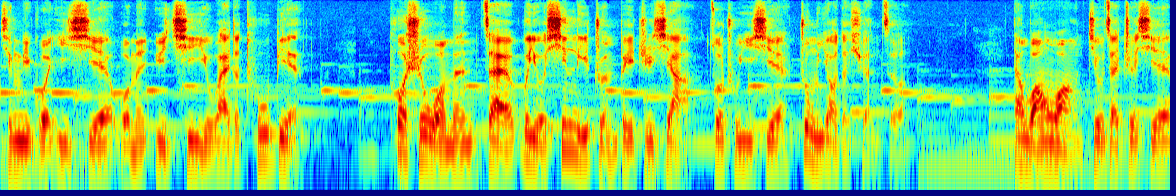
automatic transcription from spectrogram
经历过一些我们预期以外的突变，迫使我们在未有心理准备之下做出一些重要的选择。但往往就在这些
